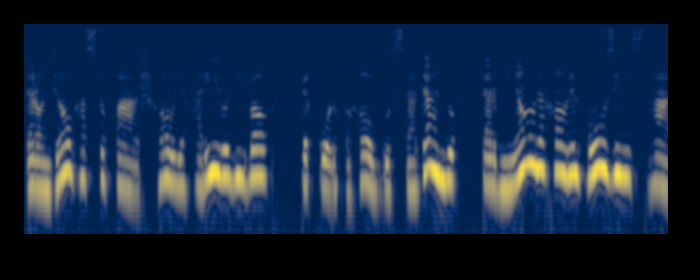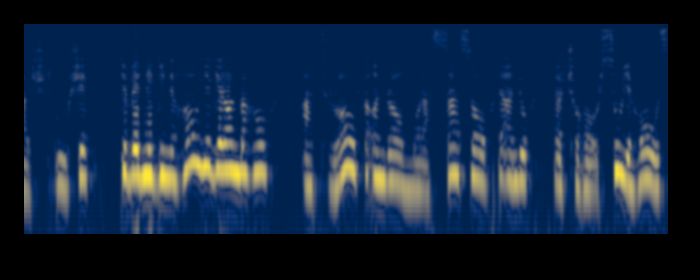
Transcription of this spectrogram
در آنجا هست و فرش های حریر و دیبا به قرفه ها گسترده اند و در میان خانه حوزی است هشت گوشه که به نگینه های گرانبها اطراف آن را مرصع ساخته اند و در چهار سوی حوز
